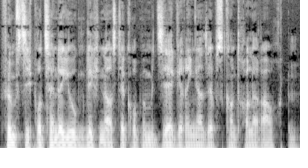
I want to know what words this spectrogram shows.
50 Prozent der Jugendlichen aus der Gruppe mit sehr geringer Selbstkontrolle rauchten.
